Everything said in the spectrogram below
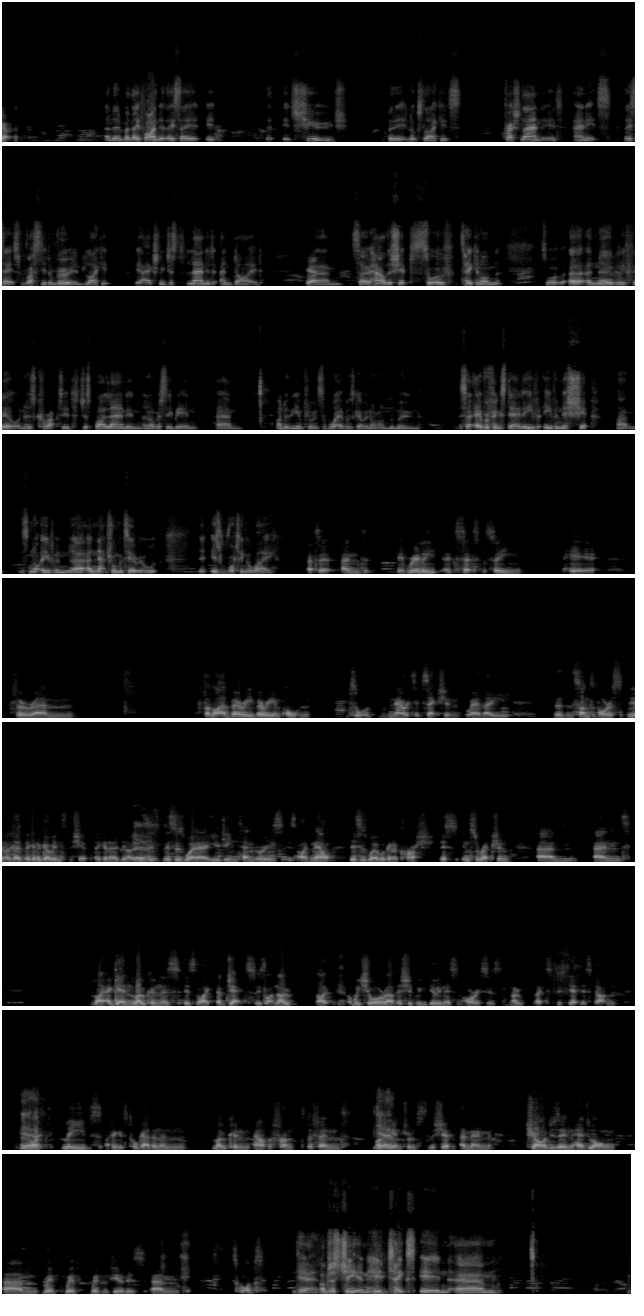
Yep. and then when they find it, they say it, it it's huge, but it looks like it's crash landed, and it's they say it's rusted and ruined, like it it actually just landed and died. Yeah. Um, so how the ship's sort of taken on sort of a, a nurgly feel and has corrupted just by landing and obviously being um, under the influence of whatever's going on on the moon. So everything's dead, even even this ship. Um, it's not even uh, a natural material is rotting away. That's it, and it really it sets the scene here for um, for like a very very important sort of narrative section where they the, the sons of Horus, you know, they're, they're going to go into the ship. They're going to, you know, Yeah. this is this is where Eugene Temba is is hiding out. This is where we're going to crush this insurrection. Um, and like again, Loken is is like objects. He's like, no, like, Yeah. are we sure about this? Should we be doing this? And Horus is, no, let's just get this done. And Yeah. like leaves, I think it's Torgaddon and Loken out the front to defend like Yeah. the entrance to the ship, and then charges in headlong um, with with with a few of his um, squads. Yeah, I'm just cheating. He takes in um,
